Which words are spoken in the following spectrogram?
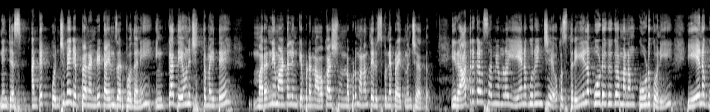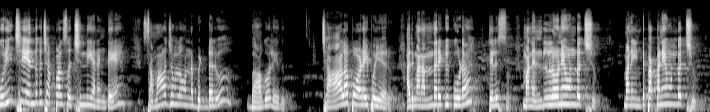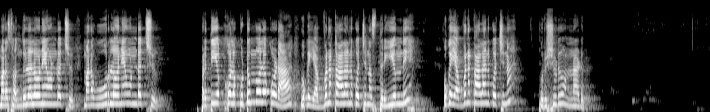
నేను జస్ట్ అంటే కొంచెమే చెప్పానండి టైం సరిపోదని. ఇంకా దేవుని చిత్తమైతే మరిన్ని మాటలు ఇంకెప్పుడన్నా అవకాశం ఉన్నప్పుడు మనం తెలుసుకునే ప్రయత్నం చేద్దాం. ఈ రాత్రికాల సమయంలో ఈయన గురించే ఒక స్త్రీల కూడుకగా మనం కూడుకొని ఈయన గురించి ఎందుకు చెప్పాల్సి వచ్చింది అని అంటే సమాజంలో ఉన్న బిడ్డలు బాగోలేదు. చాలా పాడైపోయారు. అది మనందరికీ కూడా తెలుసు. మన ఇండ్లలోనే ఉండొచ్చు. మన ఇంటి పక్కనే ఉండొచ్చు. మన సందులలోనే ఉండొచ్చు. మన ఊర్లోనే ఉండొచ్చు. ప్రతి ఒక్కళ్ళ కుటుంబంలో కూడా ఒక యవ్వన కాలానికి వచ్చిన స్త్రీ ఉంది. ఒక యవ్వన కాలానికి వచ్చిన పురుషుడు ఉన్నాడు.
